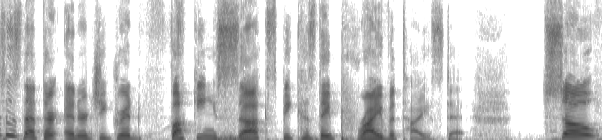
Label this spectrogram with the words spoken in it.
is, is that their energy grid fucking sucks because they privatized it. So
